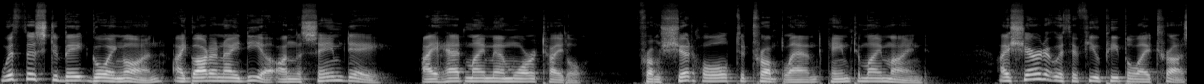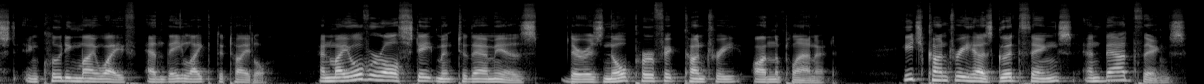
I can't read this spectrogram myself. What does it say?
With this debate going on, I got an idea on the same day I had my memoir title. From Shithole to Trumpland came to my mind. I shared it with a few people I trust, including my wife, and they liked the title. And my overall statement to them is there is no perfect country on the planet. Each country has good things and bad things.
